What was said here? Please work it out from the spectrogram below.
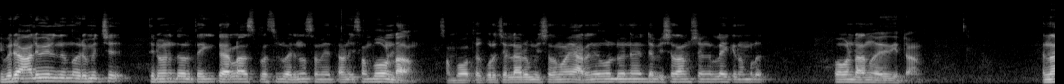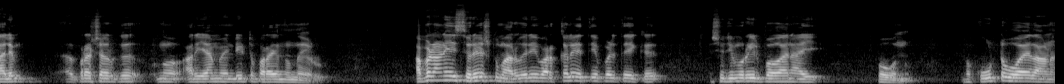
ഇവർ ആലുവയിൽ നിന്ന് ഒരുമിച്ച് തിരുവനന്തപുരത്തേക്ക് കേരള എക്സ്പ്രസ്സിൽ വരുന്ന സമയത്താണ് ഈ സംഭവം ഉണ്ടാകുന്നത്. സംഭവത്തെക്കുറിച്ച് എല്ലാവരും വിശദമായി അറിഞ്ഞുകൊണ്ട് തന്നെ അതിന്റെ വിശദാംശങ്ങളിലേക്ക് നമ്മൾ പോകണ്ടെന്ന് കരുതിയിട്ടാണ്. എന്നാലും പ്രേക്ഷകർക്ക് ഒന്ന് അറിയാൻ വേണ്ടിയിട്ട് പറയുന്നതേ ഉള്ളൂ. അപ്പോഴാണ് ഈ സുരേഷ് കുമാർ ഇവർ ഈ വർക്കല എത്തിയപ്പോഴത്തേക്ക് ശുചിമുറിയിൽ പോകാനായി പോകുന്നു. അപ്പോൾ കൂട്ടുപോയതാണ്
